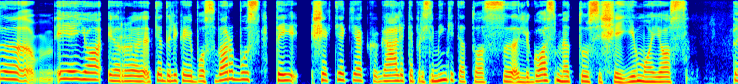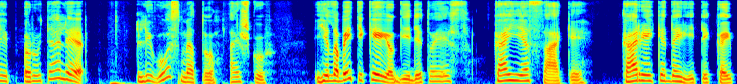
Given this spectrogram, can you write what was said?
e, ėjo, ir tie dalykai buvo svarbus, tai šiek tiek, kiek galite, prisiminkite tuos lygos metus, išėjimo jos. Taip, Rūtelė lygos metu, aišku, ji labai tikėjo gydytojais, ką jie sakė, ką reikia daryti, kaip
